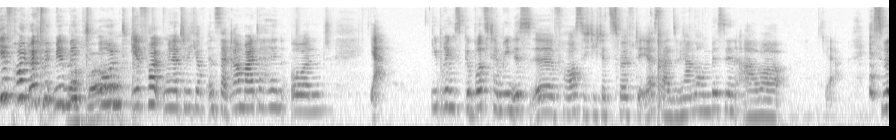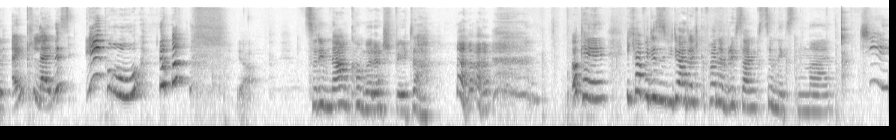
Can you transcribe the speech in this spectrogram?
ihr freut euch mit mir mit Ach, und ihr folgt mir natürlich auf Instagram weiterhin und ja, übrigens, Geburtstermin ist äh, voraussichtlich der 12.01., also wir haben noch ein bisschen, aber ja, es wird ein kleines Ebro. ja, zu dem Namen kommen wir dann später. Okay, ich hoffe, dieses Video hat euch gefallen. Dann würde ich sagen, bis zum nächsten Mal. Tschüss.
